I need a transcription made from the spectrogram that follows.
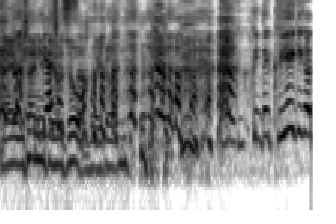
나의 우산이 되어줘 뭐 이런. 아, 그, 근데 그 얘기가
